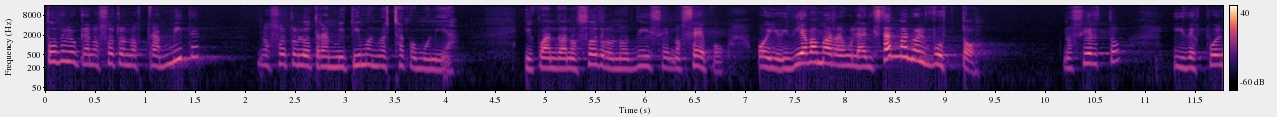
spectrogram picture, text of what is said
todo lo que a nosotros nos transmiten, nosotros lo transmitimos en nuestra comunidad. Y cuando a nosotros nos dicen, no sé, oye, hoy día vamos a regularizar Manuel Busto, ¿no es cierto? Y después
